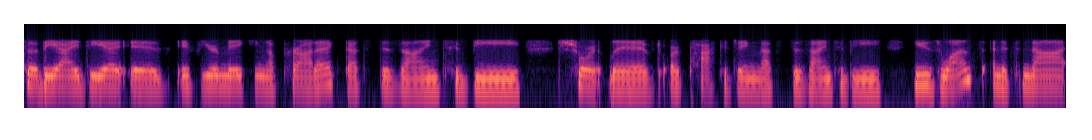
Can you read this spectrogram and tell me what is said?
So the idea is if you're making a product that's designed to be short lived or packaging that's designed to be used once and it's not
